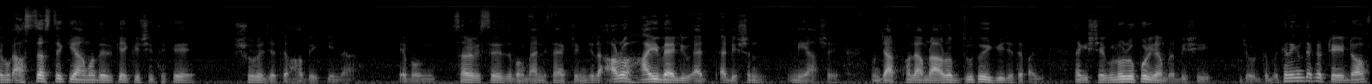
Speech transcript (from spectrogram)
এবং আস্তে আস্তে কি আমাদেরকে কৃষি থেকে সরে যেতে হবে কি না? এবং সার্ভিসেস এবং ম্যানুফ্যাকচারিং যেটা আরও হাই ভ্যালু অ্যাডিশন নিয়ে আসে যার ফলে আমরা আরও দ্রুত এগিয়ে যেতে পারি নাকি সেগুলোর উপরই আমরা বেশি জোর দেবো? এখানে কিন্তু একটা ট্রেড অফ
